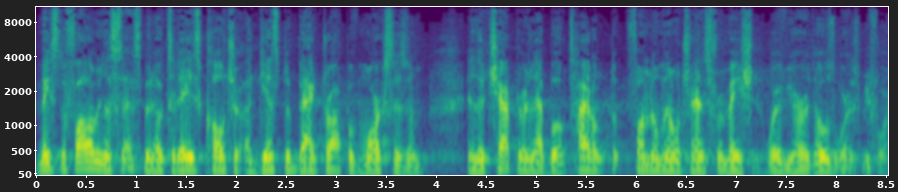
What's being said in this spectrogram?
makes the following assessment of today's culture against the backdrop of Marxism in the chapter in that book titled Fundamental Transformation. Where have you heard those words before?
